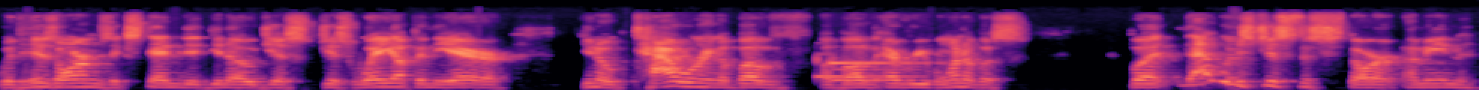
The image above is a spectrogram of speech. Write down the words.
with his arms extended, you know, just just way up in the air, you know, towering above above every one of us. But that was just the start. I mean,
